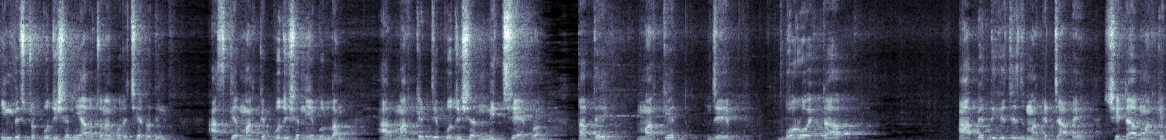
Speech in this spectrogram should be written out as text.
ইনভেস্টর পজিশন নিয়ে আলোচনা করেছি এতদিন। আজকে মার্কেট পজিশন নিয়ে বললাম। আর মার্কেট যে পজিশন নিচ্ছে এখন, তাতে মার্কেট যে বড় একটা আপের দিকে যে মার্কেট যাবে, সেটা মার্কেট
